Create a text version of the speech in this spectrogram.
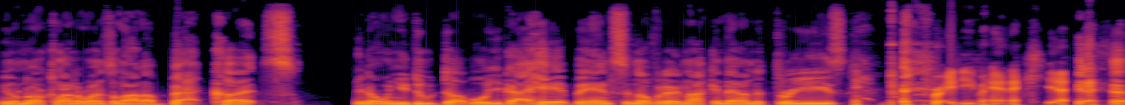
You know, North Carolina runs a lot of back cuts. You know, when you do double, you got headbands sitting over there knocking down the threes. Brady Manek, yeah.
